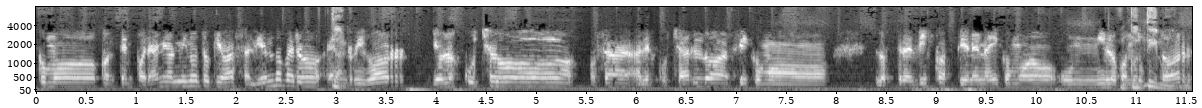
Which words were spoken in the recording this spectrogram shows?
como contemporáneo al minuto que va saliendo, pero en rigor yo lo escucho, o sea, al escucharlo así como los tres discos tienen ahí como un hilo conductor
